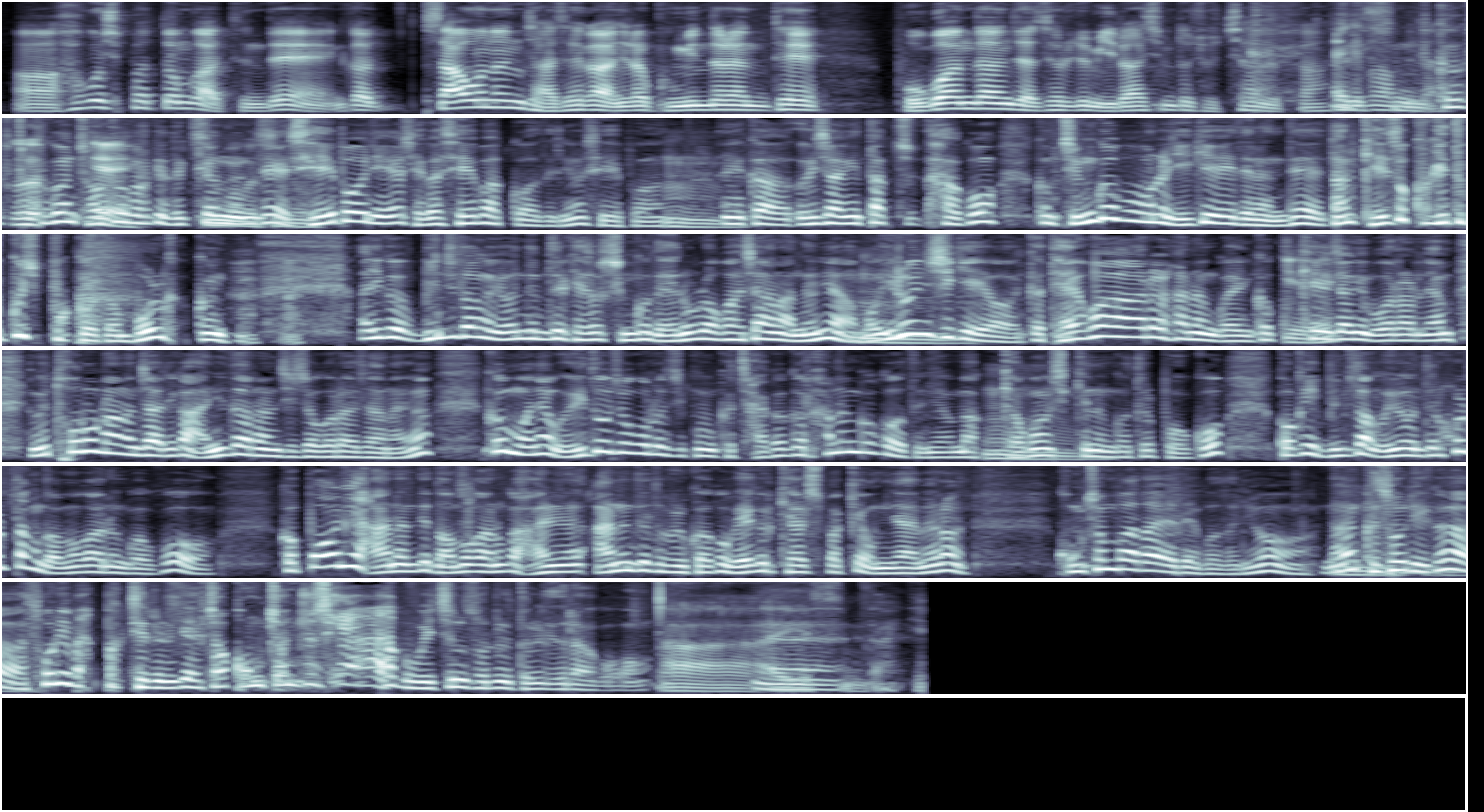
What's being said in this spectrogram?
어, 하고 싶었던 것 같은데 그러니까 싸우는 자세가 아니라 국민들한테 보고한다는 자세로 좀 일하시면 더 좋지 않을까 알겠습니다. 생각합니다. 그, 그- 그건 저도 예, 그렇게 김건희 느꼈는데. 세 번이에요. 제가 세 봤거든요. 세 번. 음. 그러니까 의장이 딱 주- 하고 그럼 증거 부분을 얘기해야 되는데 난 계속 그게 듣고 싶었거든. 뭘 갖고 있- 아 이거 민주당 의원님들이 계속 증거 내놓으라고 하지 않았느냐. 뭐 이런 식이에요. 그러니까 대화를 하는 거예요. 그러니까 음. 예. 국회의장이 뭐라 그러냐면 여기 토론하는 자리가 아니다라는 지적을 하잖아요. 그건 뭐냐 의도적으로 지금 그 자극을 하는 거거든요. 막 음. 격앙시키는 것들 보고 거기에 민주당 의원들이 홀딱 넘어가는 거고 그 뻔히 아는데 넘어가는 거 아니, 아는데도 불구하고 왜 그렇게 할 수밖에 없냐면은 공천 받아야 되거든요. 난그 음. 소리가 소리 박박 지르는 게 저 공천 주세요 하고 외치는 소리가 들리더라고. 아, 네. 알겠습니다.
